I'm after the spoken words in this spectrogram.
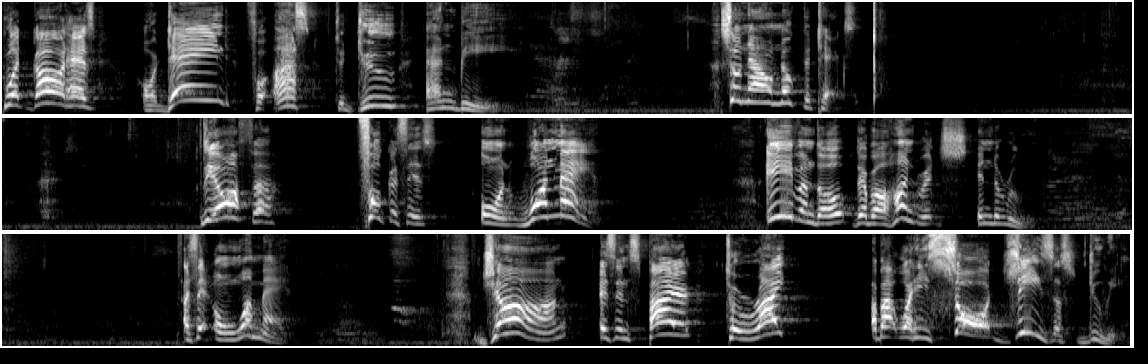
what God has ordained for us to do and be. So now note the text. The author focuses on one man, even though there were hundreds in the room. I said, on one man. John is inspired to write about what he saw Jesus doing.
